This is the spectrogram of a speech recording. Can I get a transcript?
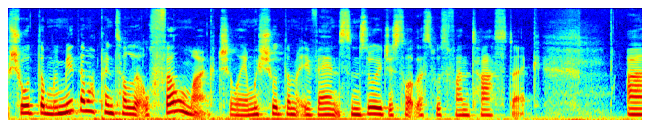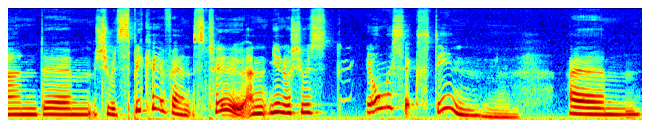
showed them, we made them up into a little film actually, and we showed them at events, and Zoe just thought this was fantastic. And um, she would speak at events too, and you know, she was only 16. Mm. Um,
